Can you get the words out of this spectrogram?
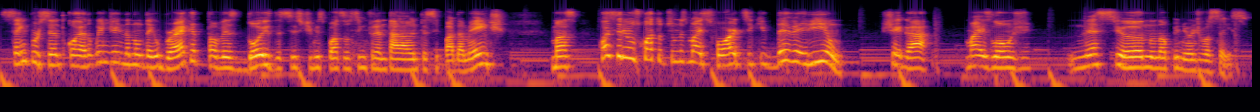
100% correto, porque a gente ainda não tem o bracket, talvez dois desses times possam se enfrentar antecipadamente, mas quais seriam os quatro times mais fortes e que deveriam chegar mais longe nesse ano, na opinião de vocês?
